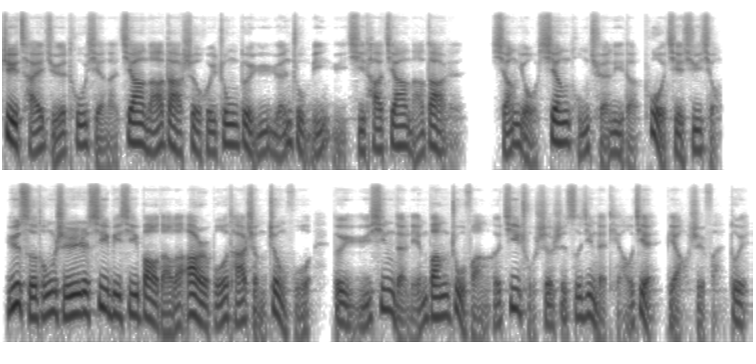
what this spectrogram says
这裁决凸显了加拿大社会中对于原住民与其他加拿大人享有相同权利的迫切需求。与此同时，CBC 报道了阿尔伯塔省政府对于新的联邦住房和基础设施资金的条件表示反对。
